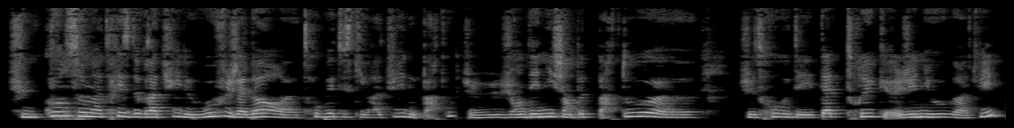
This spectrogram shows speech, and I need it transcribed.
je suis une consommatrice de gratuit de ouf, j'adore euh, trouver tout ce qui est gratuit de partout. j'en déniche un peu de partout, euh, je trouve des tas de trucs géniaux gratuits.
